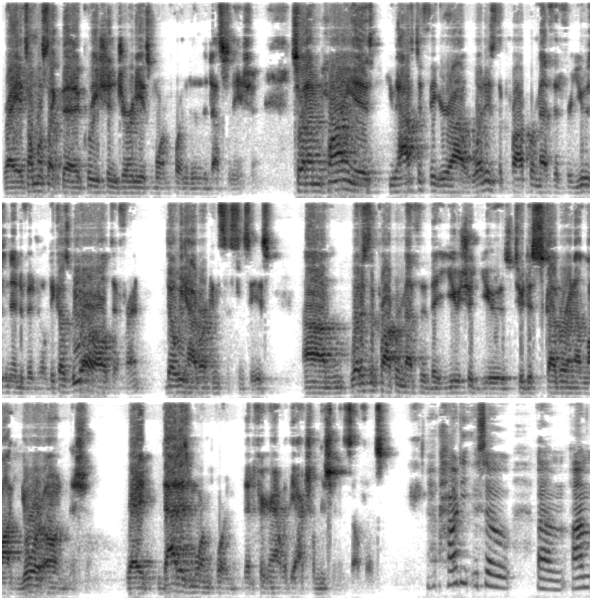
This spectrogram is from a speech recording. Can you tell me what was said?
Right? It's almost like the Grecian journey is more important than the destination. So what I'm implying is you have to figure out what is the proper method for you as an individual, because we are all different, though we have our consistencies um, what is the proper method that you should use to discover and unlock your own mission? Right? That is more important than figuring out what the actual mission itself is. How do you, so, um, I'm,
